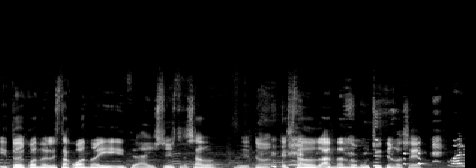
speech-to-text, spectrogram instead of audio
Y entonces cuando él está jugando ahí dice, ay, estoy estresado. No, he estado andando mucho y tengo sed. Mal.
